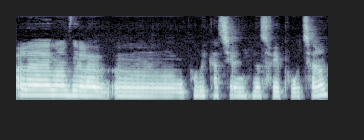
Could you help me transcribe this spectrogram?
ale mam wiele um, publikacji o nich na swojej półce.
